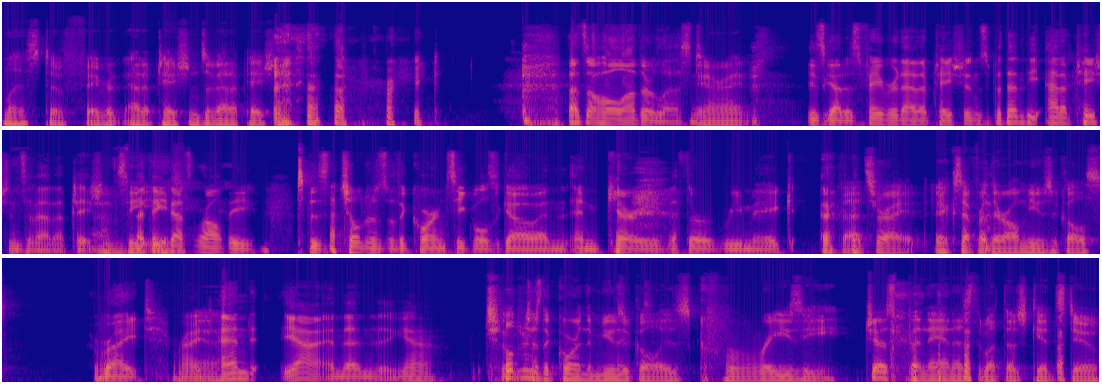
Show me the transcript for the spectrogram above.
list of favorite adaptations of adaptations? right. That's a whole other list. yeah, right. He's got his favorite adaptations, but then the adaptations of adaptations. Of the- I think that's where all the the Children's of the Corn sequels go, and and Carrie the third remake. That's right. Except for they're all musicals. right, right, Yeah. and yeah, and then yeah, Children Just- of the Corn, the musical, is crazy. Just bananas what those kids do.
